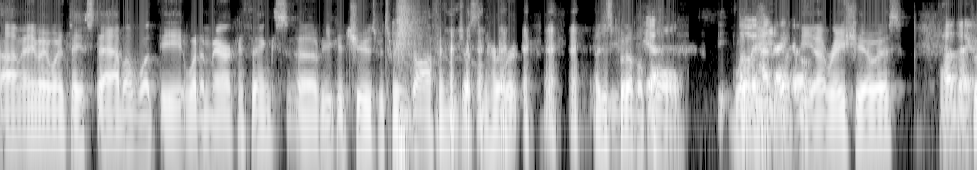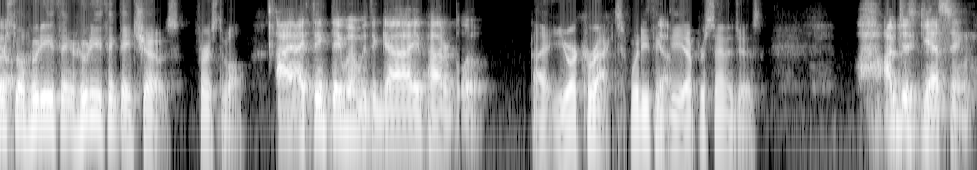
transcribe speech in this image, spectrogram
Um, anybody want to take a stab on what the what America thinks? Uh, you could choose between Goff and Justin Herbert. I just put up a yeah. poll. What, oh, the, what the uh, ratio is. How'd that First go? of all, who do you think? Who do you think they chose? First of all, I, I think they went with the guy powder blue. Uh, you are correct. What do you think yep. the uh, percentage is? I'm just guessing.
